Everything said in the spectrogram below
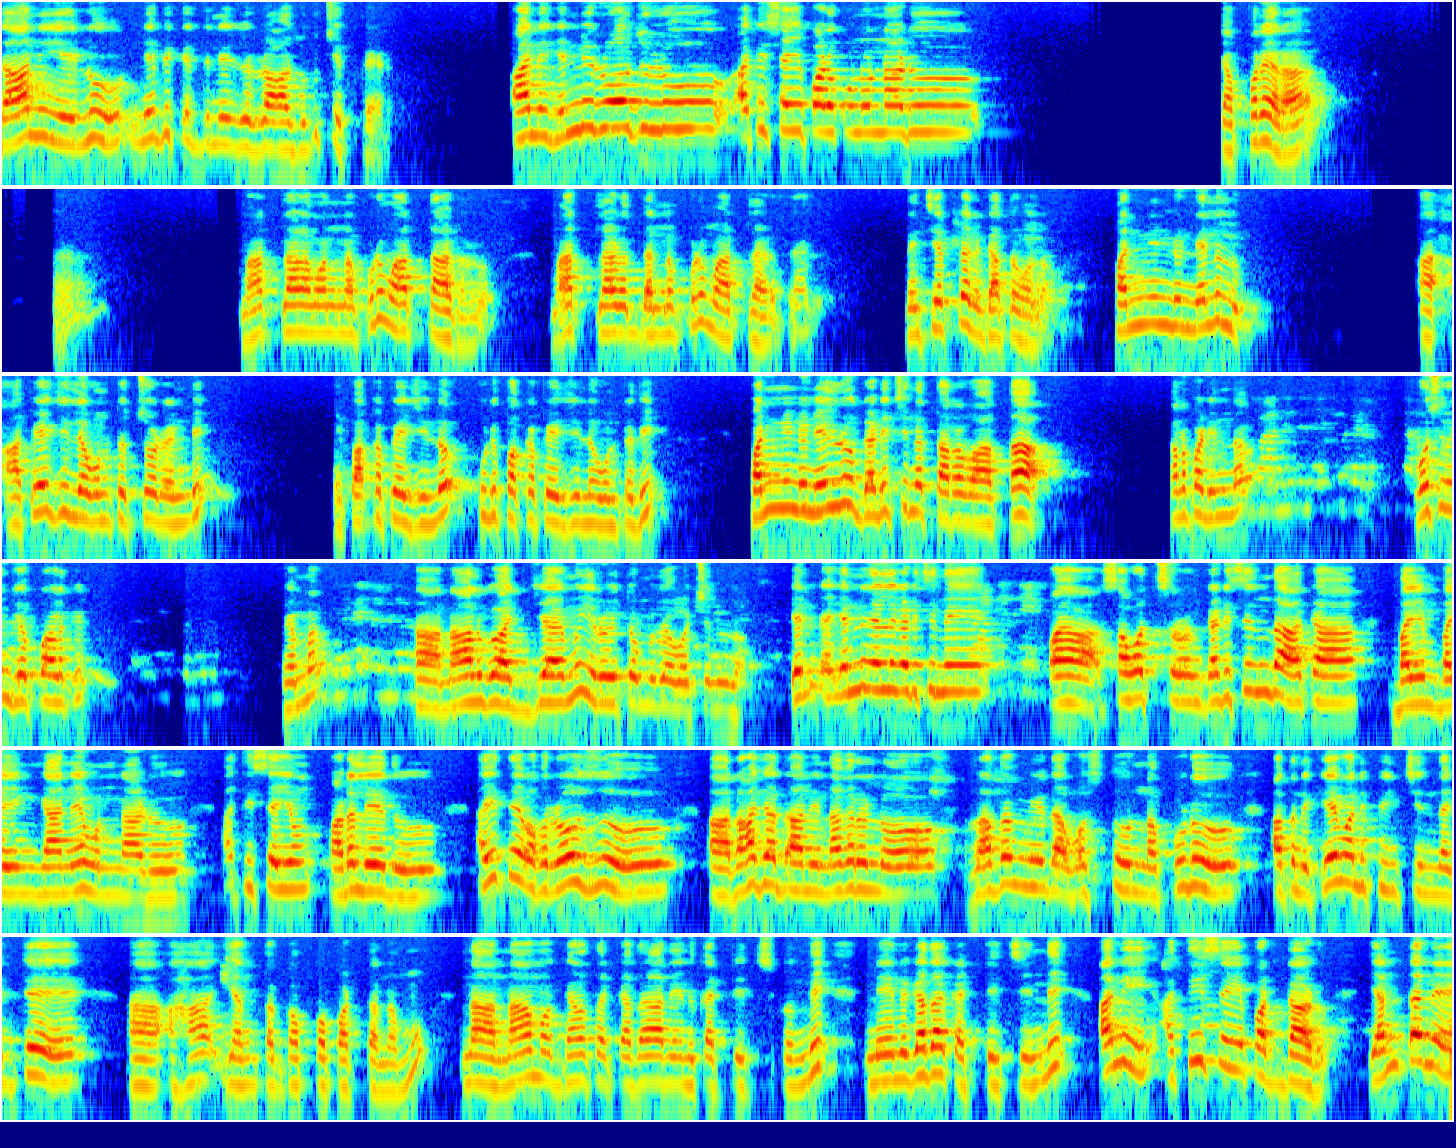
దానియేలు నెబికెద్దినేజరు రాజుకు చెప్పాడు. ఆయన ఎన్ని రోజులు అతిశయపడకుండా ఉన్నాడు? చెప్పలేరా? మాట్లాడమన్నప్పుడు మాట్లాడరు. మాట్లాడొద్దన్నప్పుడు మాట్లాడతారు. నేను చెప్పాను గతంలో పన్నెండు నెలలు ఆ పేజీలో ఉంటుంది చూడండి. ఈ పక్క పేజీలో కుడి పక్క పేజీలో ఉంటుంది. పన్నెండు నెలలు గడిచిన తర్వాత కనపడిందా? వచనం చెప్పు వాళ్ళకి ఏమ్మా నాలుగో అధ్యాయము ఇరవై తొమ్మిదో వచనంలో. ఎన్ని ఎన్ని నెలలు గడిచినాయి సంవత్సరం గడిచిందాక భయం భయంగానే ఉన్నాడు. అతిశయం పడలేదు. అయితే ఒకరోజు రాజధాని నగరంలో రథం మీద వస్తున్నప్పుడు అతనికి ఏమనిపించిందంటే ఆహా ఎంత గొప్ప పట్టణము. నా నామ ఘనత కదా నేను కట్టించుకుంది నేను కదా కట్టించింది అని అతిశయపడ్డాడు. వెంటనే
